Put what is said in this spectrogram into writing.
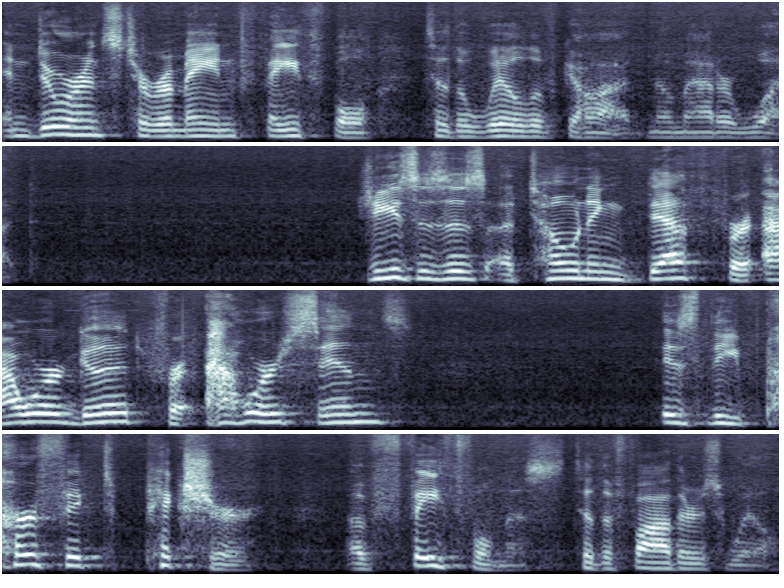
endurance to remain faithful to the will of God no matter what. Jesus' atoning death for our good, for our sins, is the perfect picture of faithfulness to the Father's will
